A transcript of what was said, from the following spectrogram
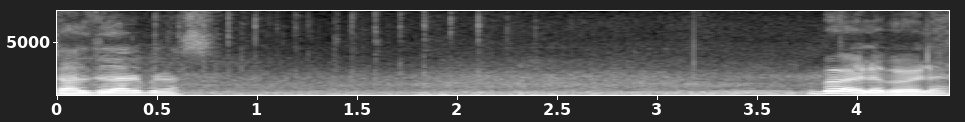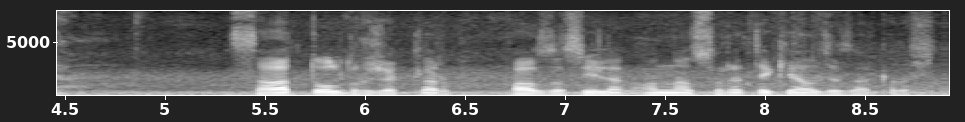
Yükseldiler biraz. Böyle böyle saat dolduracaklar fazlasıyla. Ondan sonra teki alacağız arkadaşlar.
